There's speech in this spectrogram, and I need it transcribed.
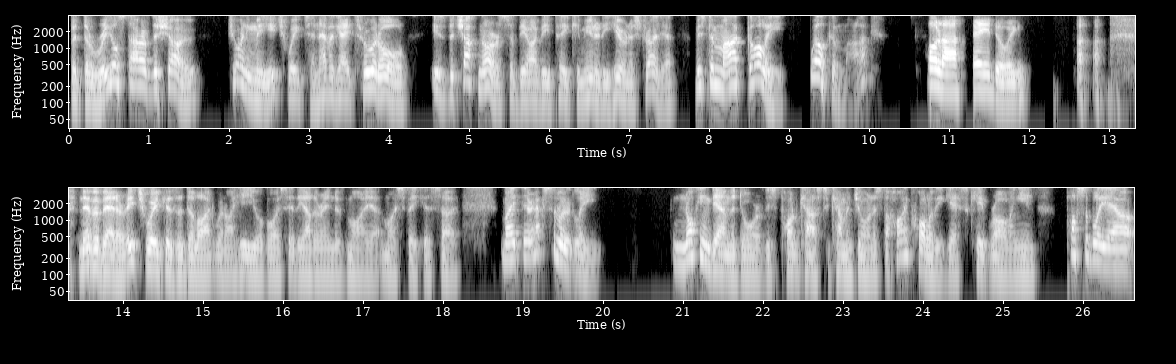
But the real star of the show, joining me each week to navigate through it all, is the Chuck Norris of the IBP community here in Australia, Mr. Mark Golley. Welcome, Mark. Hola, how you doing? Never better. Each week is a delight when I hear your voice at the other end of my uh, my speakers. So, mate, they're absolutely knocking down the door of this podcast to come and join us. The high quality guests keep rolling in, possibly our,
